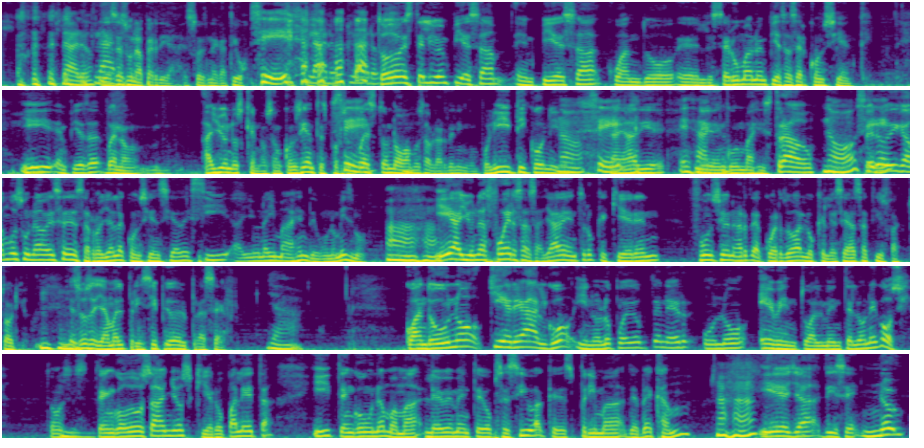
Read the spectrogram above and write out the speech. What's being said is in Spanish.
claro. Y esa es una pérdida, eso es negativo. Sí, claro, claro. Todo este lío empieza, empieza cuando el ser humano empieza a ser consciente. Y empieza, bueno, hay unos que no son conscientes, por Sí. supuesto, no vamos a hablar de ningún político, ni No, de, sí. de nadie, ni de ningún magistrado. No, sí. Pero digamos, una vez se desarrolla la conciencia de sí, hay una imagen de uno mismo. Ajá. Y hay unas fuerzas allá adentro que quieren funcionar de acuerdo a lo que les sea satisfactorio. Eso se llama el principio del placer. Ya. Cuando uno quiere algo y no lo puede obtener, uno eventualmente lo negocia. Entonces, tengo dos años, quiero paleta y tengo una mamá levemente obsesiva que es prima de Beckham Ajá. y ella dice, no,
